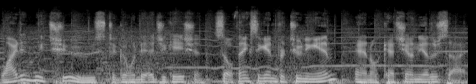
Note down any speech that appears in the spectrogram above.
Why Did We Choose to Go into Education? So thanks again for tuning in, and I'll catch you on the other side.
